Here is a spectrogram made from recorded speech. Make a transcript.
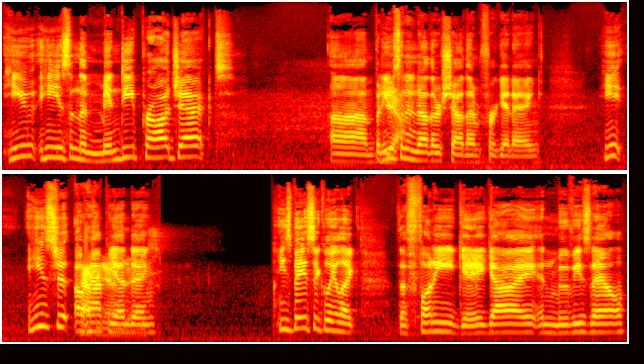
he he's in the Mindy Project. Um, but he's Yeah. in another show that I'm forgetting. He he's just oh happy, ending. He's basically like the funny gay guy in movies now,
